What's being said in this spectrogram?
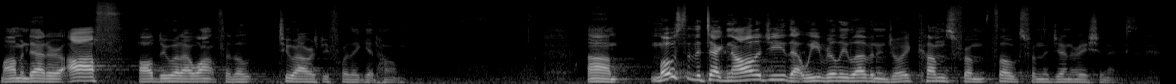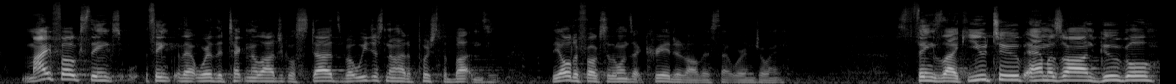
Mom and dad are off. I'll do what I want for the two hours before they get home. Um, most of the technology that we really love and enjoy comes from folks from the Generation X. My folks think, think that we're the technological studs, but we just know how to push the buttons. The older folks are the ones that created all this that we're enjoying. Things like YouTube, Amazon, Google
